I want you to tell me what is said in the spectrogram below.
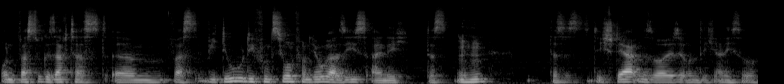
und was du gesagt hast, ähm, was, wie du die Funktion von Yoga siehst eigentlich. Das, mhm dass es dich stärken sollte und dich eigentlich so.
